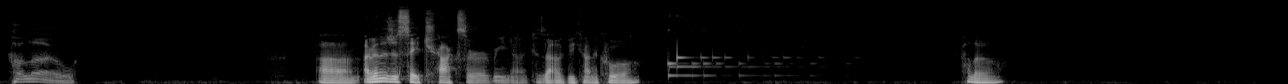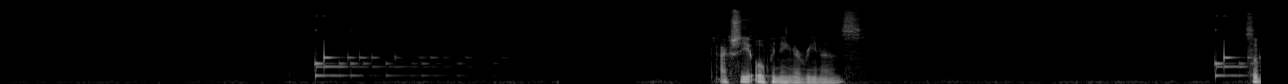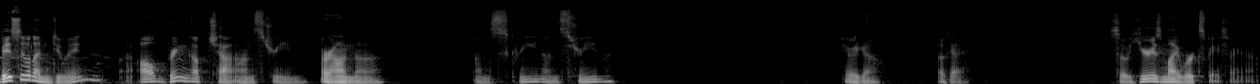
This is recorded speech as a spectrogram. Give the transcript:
Hello. Um, I'm gonna just say Traxler Arena because that would be kind of cool. Hello. Actually opening arenas. So basically what I'm doing, I'll bring up chat on stream or on uh, on screen on stream. Here we go. Okay. So here's my workspace right now.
